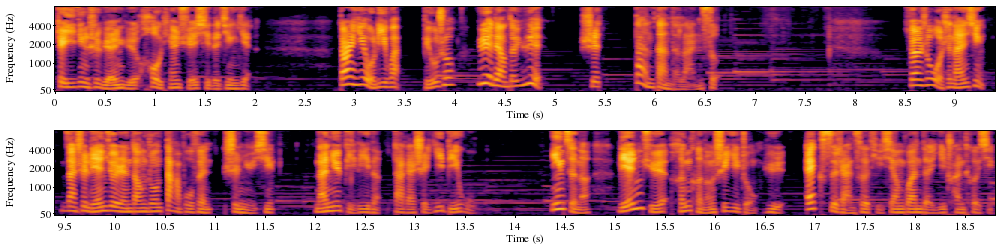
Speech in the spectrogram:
这一定是源于后天学习的经验。当然也有例外。比如说，月亮的月是淡淡的蓝色。虽然说我是男性，但是联觉人当中大部分是女性，男女比例呢大概是一比五。因此呢，联觉很可能是一种与 X 染色体相关的遗传特性。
